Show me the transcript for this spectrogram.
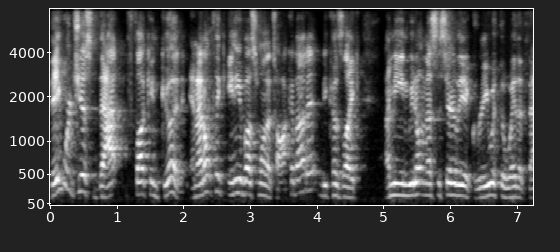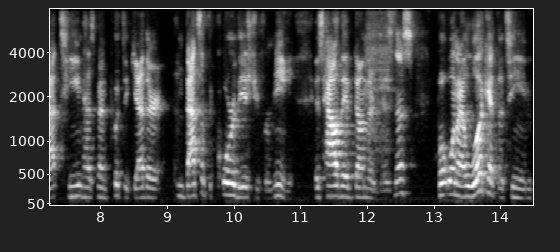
they were just that fucking good. And I don't think any of us want to talk about it because, like, I mean, we don't necessarily agree with the way that that team has been put together. And that's at the core of the issue for me is how they've done their business. But when I look at the team,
